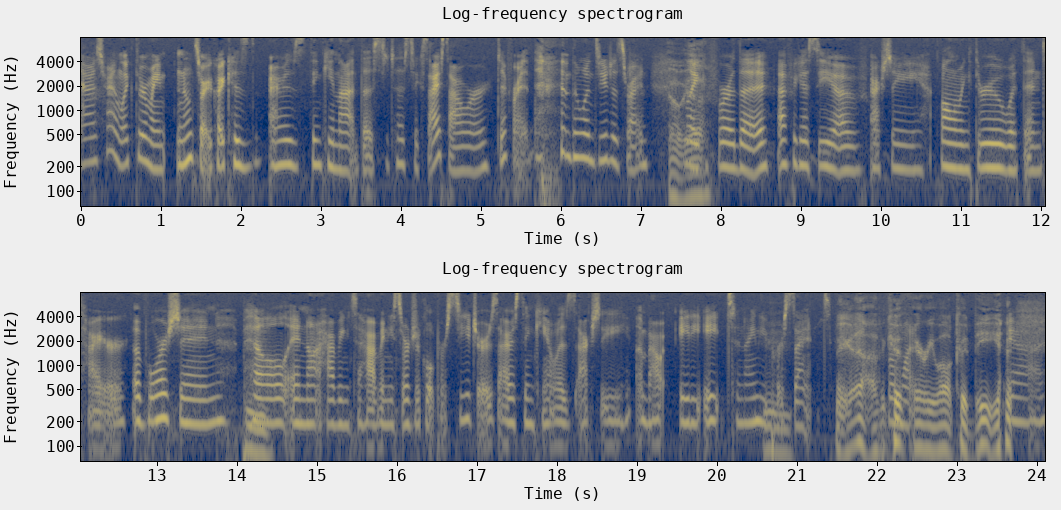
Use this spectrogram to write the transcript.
I was trying to look through my notes right quick because I was thinking that the statistics I saw were different than the ones you just read. Oh, yeah. Like for the efficacy of actually following through with the entire abortion pill mm. and not having to have any surgical procedures, I was thinking it was actually about 88 to 90 mm. percent. Yeah, it could what, very well could be. Yeah,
